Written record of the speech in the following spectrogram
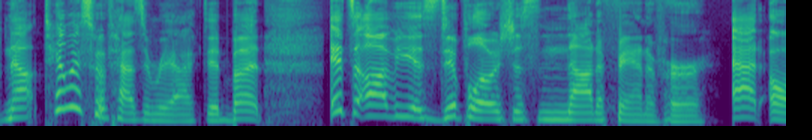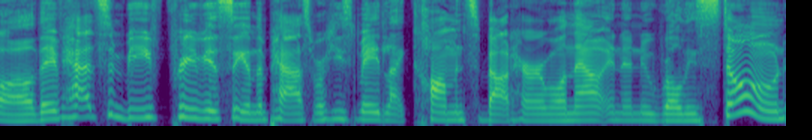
Now, Taylor Swift hasn't reacted, but it's obvious Diplo is just not a fan of her at all. They've had some beef previously in the past where he's made like comments about her. Well, now in a new Rolling Stone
